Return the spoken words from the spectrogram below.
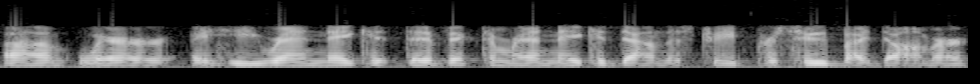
um, where he ran naked. The victim ran naked down the street, pursued by Dahmer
